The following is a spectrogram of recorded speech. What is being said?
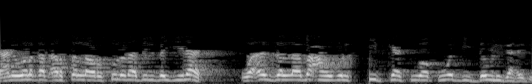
Yani walaqad arsalnaa rusulana bilbayinaat wa anzalnaa macahum lxadiidkaasi waa quwaddii dawliga ahayd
